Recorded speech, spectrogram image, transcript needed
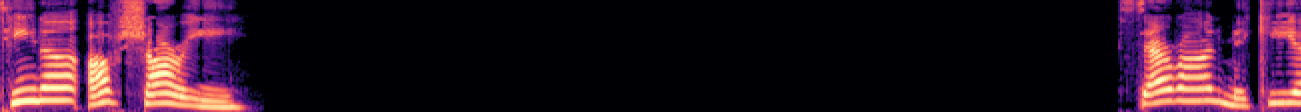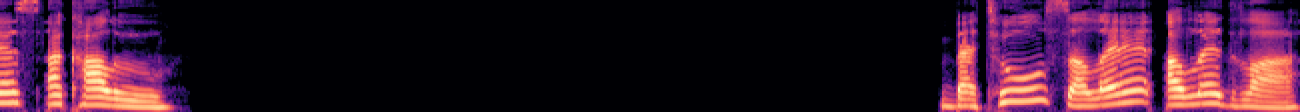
Tina Afshari. Saran Mikias Akalu. Batul Saleh Aledla.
